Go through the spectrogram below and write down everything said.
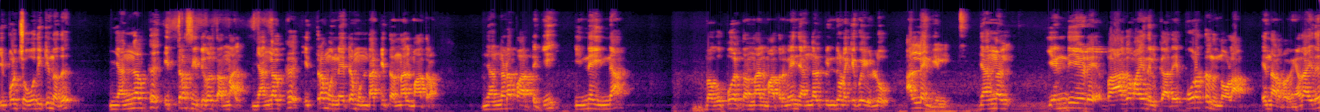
ഇപ്പോൾ ചോദിക്കുന്നത് ഞങ്ങൾക്ക് ഇത്ര സീറ്റുകൾ തന്നാൽ ഞങ്ങൾക്ക് ഇത്ര മുന്നേറ്റം ഉണ്ടാക്കി തന്നാൽ മാത്രം ഞങ്ങളുടെ പാർട്ടിക്ക് ഇന്ന ഇന്ന വകുപ്പുകൾ തന്നാൽ മാത്രമേ ഞങ്ങൾ പിന്തുണയ്ക്കുകയുള്ളൂ. അല്ലെങ്കിൽ ഞങ്ങൾ എൻ ഡി എയുടെ ഭാഗമായി നിൽക്കാതെ പുറത്ത് നിന്നോളാം എന്നാണ് പറയുന്നത്. അതായത്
